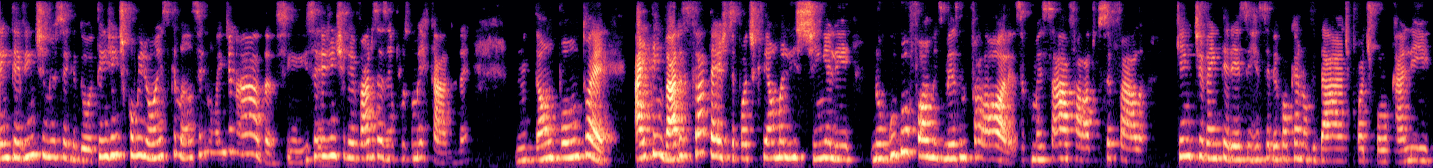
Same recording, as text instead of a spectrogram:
tem que ter 20 mil seguidores. Tem gente com milhões que lança e não vende nada. Assim, isso aí a gente vê vários exemplos no mercado, né? Então, o ponto é, aí tem várias estratégias. Você pode criar uma listinha ali no Google Forms mesmo falar, olha, você começar a falar do que você fala. Quem tiver interesse em receber qualquer novidade, pode colocar ali,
